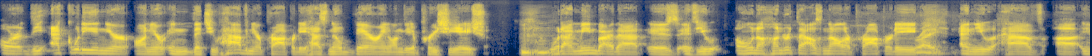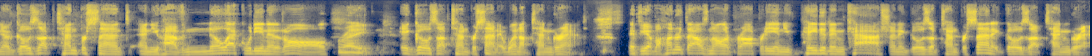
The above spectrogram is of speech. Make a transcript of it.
or the equity in your on your in that you have in your property has no bearing on the appreciation. Hmm what i mean by that is if you own a hundred thousand dollar property right, and you have uh, you know it goes up 10% and you have no equity in it at all right, it goes up 10% it went up 10 grand. If you have a $100000 property and you've paid it in cash and it goes up 10% it goes up 10 grand.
